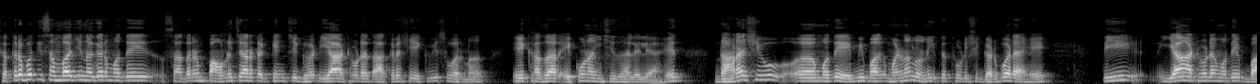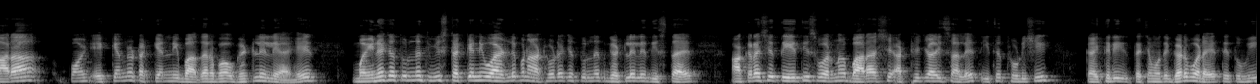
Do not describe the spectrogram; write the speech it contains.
छत्रपती संभाजीनगरमध्ये साधारण पावणे चार टक्क्यांची घट या आठवड्यात अकराशे एकवीसवरनं एक हजार एकोणऐंशी झालेले आहेत. धाराशिवमध्ये मी बा म्हणालो ना इथं थोडीशी गडबड आहे. ती या आठवड्यामध्ये बारा पॉईंट एक्क्याण्णव टक्क्यांनी बाजारभाव घटलेले आहेत. महिन्याच्या तुलनेत वीस टक्क्यांनी वाढले पण आठवड्याच्या तुलनेत घटलेले दिसत आहेत अकराशे तेहतीसवरनं बाराशे अठ्ठेचाळीस आले आहेत इथे थोडीशी काहीतरी त्याच्यामध्ये गडबड आहे ते तुम्ही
